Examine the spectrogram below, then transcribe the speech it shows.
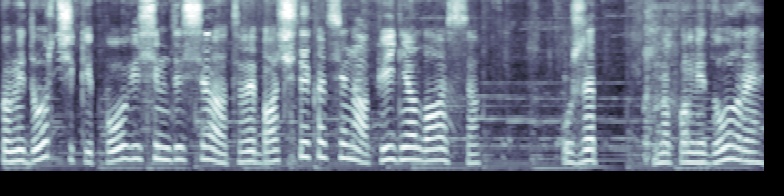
Помідорчики по 80. Ви бачите, яка ціна? Піднялася. Уже на помідори.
